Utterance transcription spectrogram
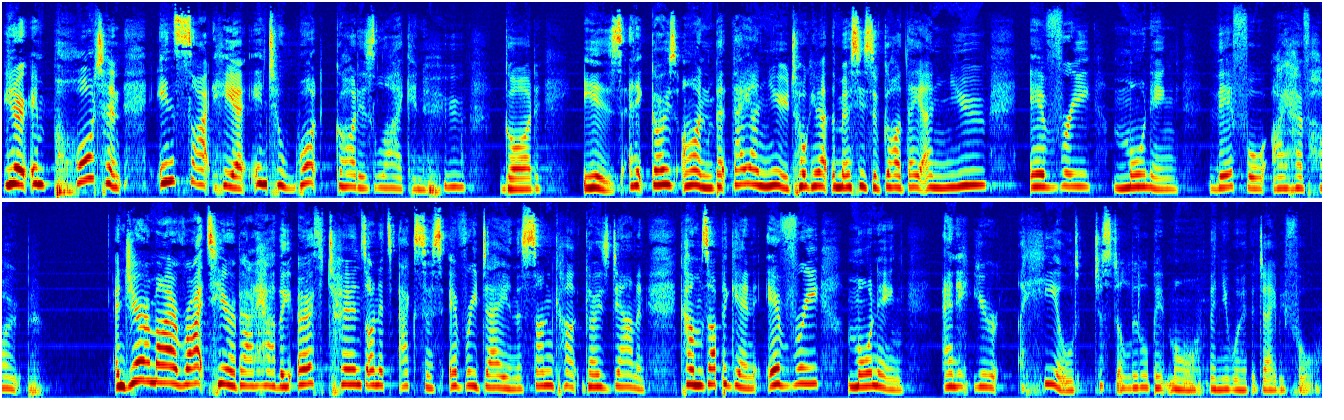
you know, important insight here into what God is like and who God is. And it goes on, but they are new, talking about the mercies of God, they are new every morning. Therefore, I have hope. And Jeremiah writes here about how the earth turns on its axis every day and the sun goes down and comes up again every morning, and you're healed just a little bit more than you were the day before.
